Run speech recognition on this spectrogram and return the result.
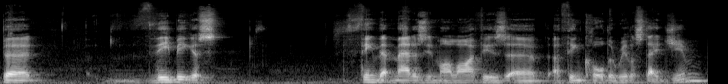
but the biggest thing that matters in my life is a, a thing called the Real Estate Gym,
